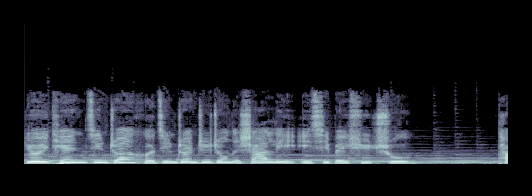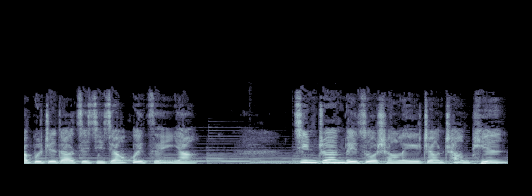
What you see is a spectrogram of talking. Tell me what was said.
有一天，金砖和金砖之中的沙粒一起被取出，他不知道自己将会怎样。金砖被做成了一张唱片，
